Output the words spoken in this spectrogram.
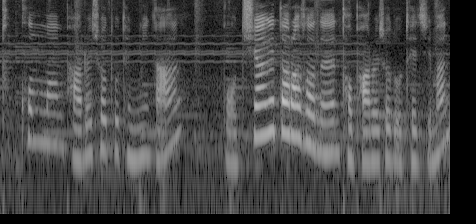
two coat만 바르셔도 됩니다. 뭐 취향에 따라서는 더 바르셔도 되지만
